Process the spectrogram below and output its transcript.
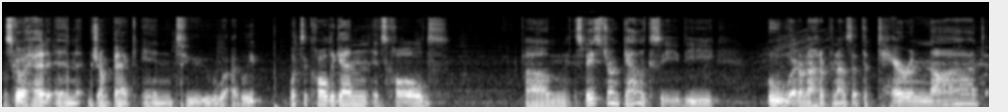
let's go ahead and jump back into, I believe, what's it called again? It's called um, Space Junk Galaxy. The ooh, I don't know how to pronounce that. The Terranod,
